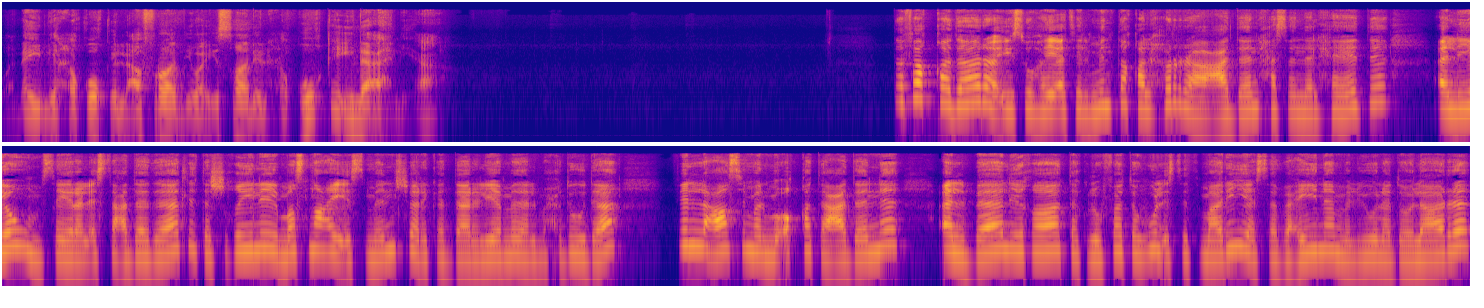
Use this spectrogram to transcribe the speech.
ونيل حقوق الأفراد وإيصال الحقوق إلى أهلها. تفقد رئيس هيئة المنطقة الحرة عدن حسن الحيد اليوم سير الاستعدادات لتشغيل مصنع اسمنت شركة دار اليمن المحدودة في العاصمة المؤقتة عدن البالغة تكلفته الاستثمارية 70 مليون دولار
